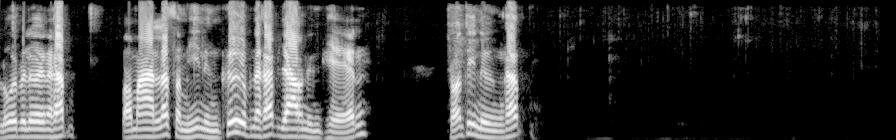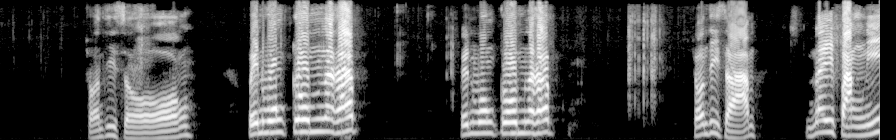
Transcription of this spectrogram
โรยไปเลยนะครับ ประมาณรัศมีหนึ่งคืบนะครับ ยาวหนึ่งแขน ช้อนที่หนึ่งครับ ช้อนที่สองเป็นวงกลมนะครับ เป็นวงกลมนะครับ ช้อนที่สามในฝั่งนี้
